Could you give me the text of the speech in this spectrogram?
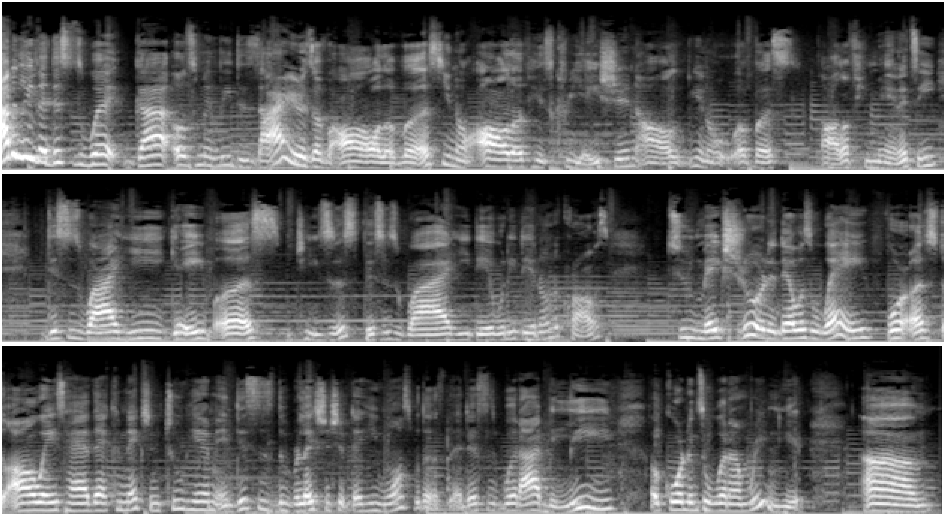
I believe that this is what God ultimately desires of all of us, you know, all of his creation, all, you know, of us, all of humanity. This is why he gave us Jesus. This is why he did what he did on the cross to make sure that there was a way for us to always have that connection to him and this is the relationship that he wants with us. That this is what I believe according to what I'm reading here. Um,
